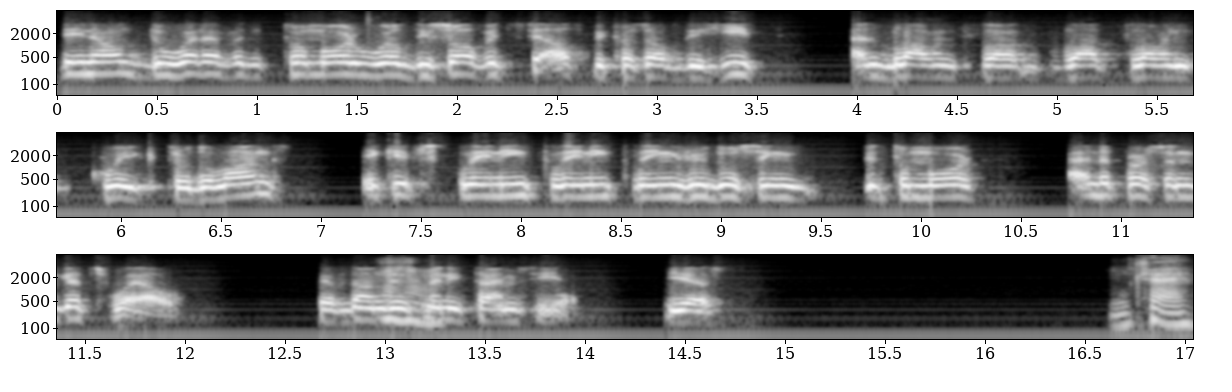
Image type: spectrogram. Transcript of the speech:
you know the, whatever the tumor will dissolve itself because of the heat and blood, flow, blood flowing quick through the lungs. It keeps cleaning, cleaning, cleaning, reducing the tumor, and the person gets well. We've done this mm-hmm. many times here. Yes. Okay.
